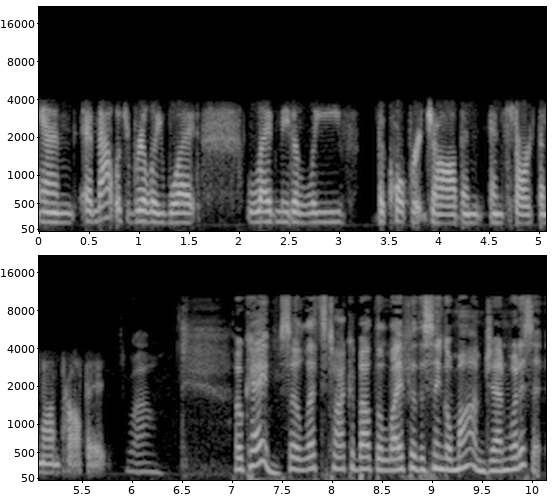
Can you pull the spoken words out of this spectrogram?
and and that was really what led me to leave the corporate job and and start the nonprofit. Wow. Okay so let's talk about the life of the single mom. Jen what is it?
